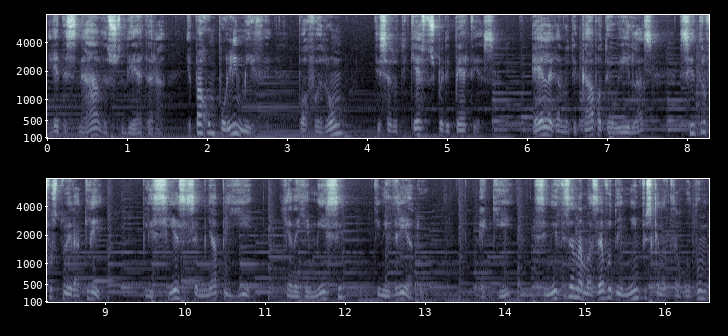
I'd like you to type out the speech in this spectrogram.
Για τις νεάδες τους ιδιαίτερα υπάρχουν πολλοί μύθοι που αφορούν τις ερωτικές τους περιπέτειες. Έλεγαν ότι κάποτε ο Ήλας, σύντροφος του Ηρακλή, πλησίασε σε μια πηγή για να γεμίσει την ιδρία του. Εκεί συνήθιζαν να μαζεύονται οι νύμφες και να τραγουδούν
